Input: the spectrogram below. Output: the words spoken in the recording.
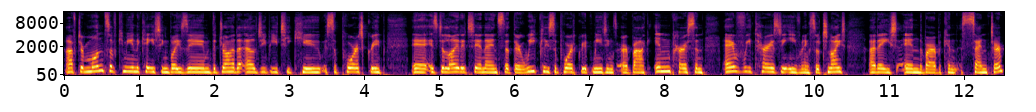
after months of communicating by Zoom, the Drogheda LGBTQ support group uh, is delighted to announce that their weekly support group meetings are back in person every Thursday evening. So tonight at 8 in the Barbican Centre.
